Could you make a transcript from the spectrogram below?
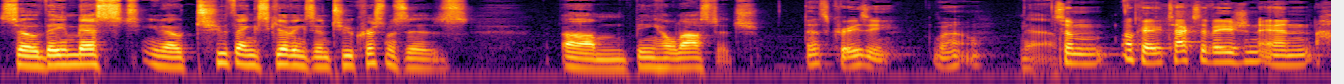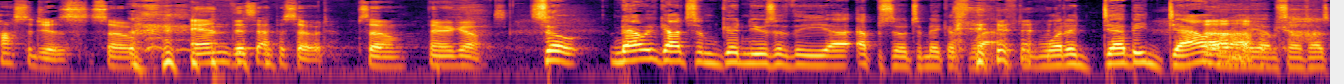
so they missed you know two thanksgivings and two christmases um being held hostage That's crazy. Wow. Yeah. Some okay, tax evasion and hostages. So and this episode. So there you go. so now we've got some good news of the uh, episode to make us laugh. what a Debbie Downer I am sometimes.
